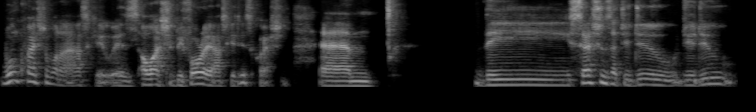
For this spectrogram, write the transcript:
one question I want to ask you is oh actually before I ask you this question, um the sessions that you do, do you do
